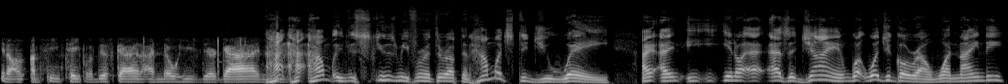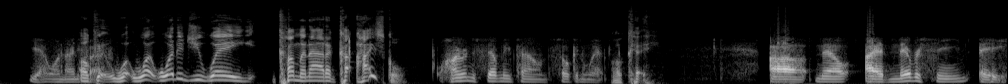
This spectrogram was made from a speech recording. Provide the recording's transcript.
you know, I'm seeing tape of this guy, and I know he's their guy. How, how, excuse me for interrupting. How much did you weigh? I, I, you know, as a giant, what would you go around 190? Yeah, 195. Okay, what, what, what did you weigh coming out of high school? 170 pounds, soaking wet. Okay. Uh, now, I had never seen a.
